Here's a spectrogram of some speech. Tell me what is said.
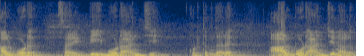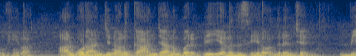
all board sorry B board அஞ்சு கொடுத்துருந்தாரு. ஆல் போர்டு அஞ்சு நாலு ஓகேங்களா? ஆல் போர்டு அஞ்சு நாளுக்கு அஞ்சாம் நம்பர் பி அல்லது சியில் வந்துருந்துச்சு. பி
